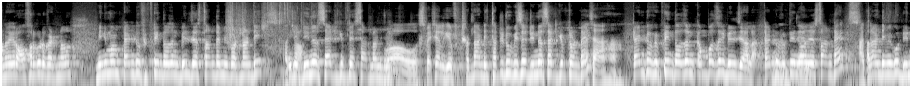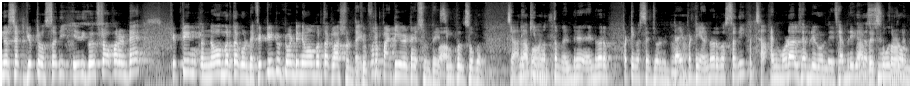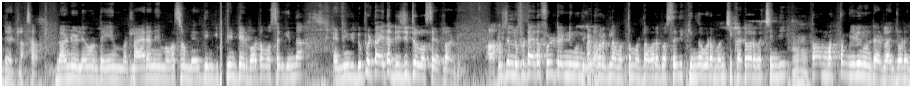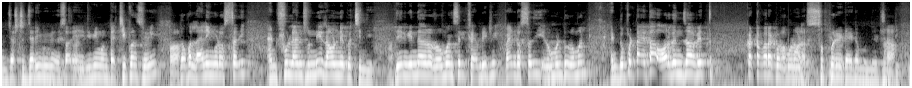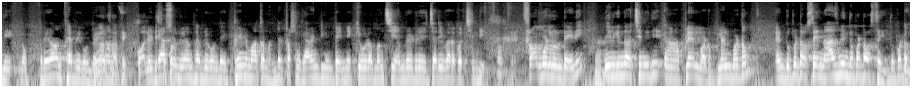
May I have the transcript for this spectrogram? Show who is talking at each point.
Speaker 1: మన దగ్గర ఆఫర్ కూడా పెట్టినాం. Minimum ten to fifteen thousand bill చేస్తా అంటే మీకు అట్లాంటి ఇది డిన్నర్ సెట్ గిఫ్ట్ ఇస్తా అట్లాంటి
Speaker 2: స్పెషల్ గిఫ్ట్
Speaker 1: అట్లాంటి thirty two pieces dinner set gift ఉంటాయి. Ten to fifteen thousand compulsory bill చేయాలా? టెన్ టు ఫిఫ్టీన్ థౌసండ్ చేస్తా అంటే అలాంటి మీకు డిన్నర్ సెట్ గిఫ్ట్ వస్తుంది. ఇది గిఫ్ట్ ఆఫర్ అంటే ఫిఫ్టీన్ నవంబర్ దాకా ఉంటాయి. ఫిఫ్టీన్ టు ట్వంటీ నవంబర్ దాకా క్లాస్ ఉంటాయి. పార్టీ వేర్ టైప్స్ ఉంటాయి. సింపుల్ సూపర్ మొత్తం ఎండ్ ఎండ్ వరకు పట్టి వస్తుంది చూడండి. టై పట్టి ఎండ్ వరకు వస్తుంది. అండ్ మోడల్ ఫ్యాబ్రిక్ ఉంటాయి ఫ్యాబ్రిక్
Speaker 2: స్మూత్గా.
Speaker 1: ఉంటాయి అట్లా. బ్రాండెడ్ లేవు ఉంటాయి. ఏం అట్లా ఐరన్ ఏం అవసరం లేదు. దీనికి ప్రింటెడ్ బాటమ్ వస్తుంది కింద. అండ్ దీనికి దుపట్టా అయితే డిజిటల్ వస్తాయి అట్లాంటి. డిజిటల్ దుపట్టా అయితే ఫుల్ ట్రెండింగ్ ఉంది. కట్ వర్క్లో మొత్తం అట్లా వరకు వస్తుంది. కింద కూడా మంచి కట్ వర్క్ వచ్చింది. మొత్తం వివింగ్ ఉంటాయి అట్లా చూడండి. Just zari weaving sari weaving ఉంటాయి. చీక్వెన్స్ వివింగ్ లోపల లైనింగ్ కూడా వస్తుంది. అండ్ ఫుల్ హ్యాండ్స్ ఉంది. రౌండ్ నెక్ వచ్చింది. దీని కింద రోమన్ సిల్క్ ఫ్యాబ్రిక్ ప్యాంట్ వస్తుంది. Roman to Roman and dupatta అయితే ఆర్గంజా విత్ కట్ వరకు సూపర్ హిట్ ఐటమ్ ఉంది రేయాన్ ఫ్యాబ్రిక్ ఉంటుంది.
Speaker 2: ఫ్యాబ్రిక్ క్వాలిటీ
Speaker 1: క్యాస్ట్రల్ రేయాన్ ఫ్యాబ్రిక్ ఉంటాయి. ప్రింట్ మాత్రం హండ్రెడ్ పర్సెంట్ గ్యారంటీ ఉంటాయి. నెక్ కూడా మంచి ఎంబ్రాయిడరీ జరీ వరకు వచ్చింది. ఫ్రాక్ మోడల్ ఉంటాయి ఇది. దీని కింద వచ్చింది ఇది plain bottom plain bottom and dupatta వస్తాయి. నాజ్మిన్ దుపట్టా వస్తాయి. Dupatta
